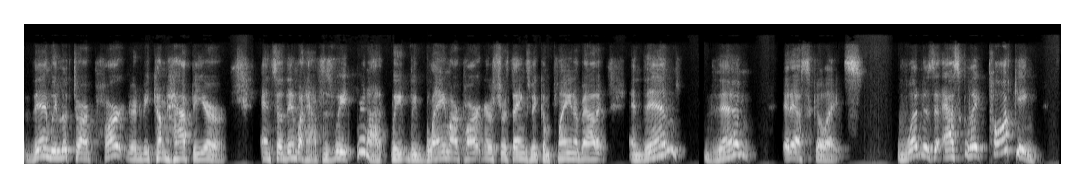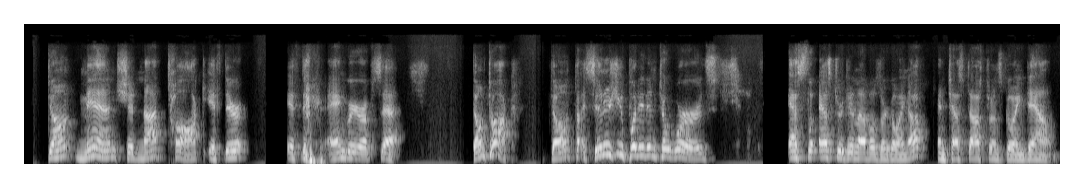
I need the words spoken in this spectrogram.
Then we look to our partner to become happier. And so then what happens? We we're not we we blame our partners for things, we complain about it, and then then it escalates. What does it escalate? Talking. Don't men should not talk if they're if they're angry or upset. Don't talk. Don't as soon as you put it into words, estrogen levels are going up and testosterone is going down.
